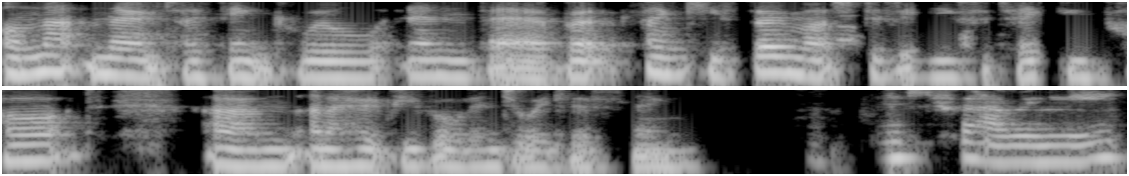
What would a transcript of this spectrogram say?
on that note, I think we'll end there. But thank you so much, Davini, for taking part, um, and I hope you've all enjoyed listening. Thank you for having me.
